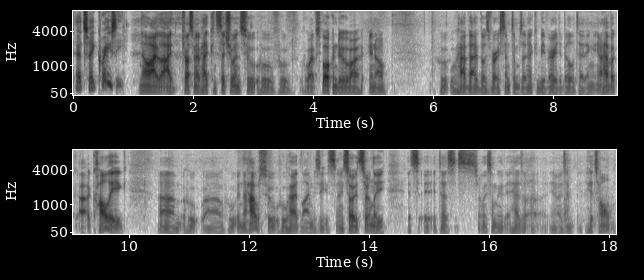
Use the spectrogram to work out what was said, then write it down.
that's like crazy. No, I, I trust me. I've had constituents who who who who I've spoken to, uh, you know, who, who have that those very symptoms, and it can be very debilitating. You know, I have a, a colleague um, who uh, who in the house who who had Lyme disease, and so it's certainly it's it, it does it's certainly something that has a you know is hits home.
